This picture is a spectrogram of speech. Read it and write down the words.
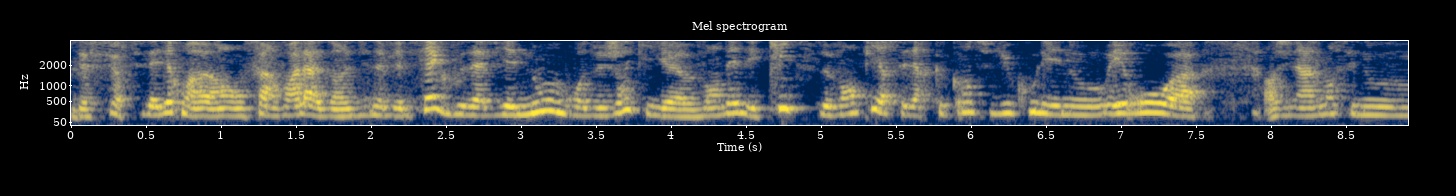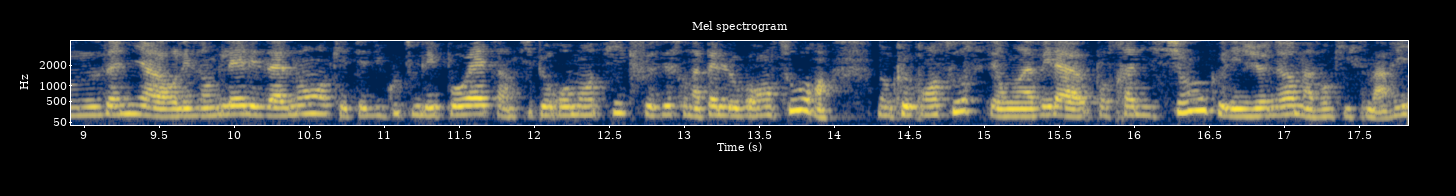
Bien sûr. C'est-à-dire qu'enfin, voilà, dans le 19e siècle, vous aviez nombre de gens qui euh, vendaient des kits de vampires. C'est-à-dire que quand, du coup, les, nos héros, euh, alors généralement, c'est nos, nos amis, alors les Anglais, les Allemands, qui étaient du coup tous les poètes un petit peu romantiques, faisaient ce qu'on appelle le grand tour. Donc, le grand tour, c'était, on avait la, pour tradition que les jeunes hommes, avant qu'ils se marient,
